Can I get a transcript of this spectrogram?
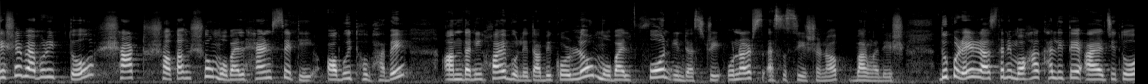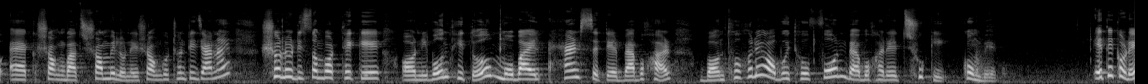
দেশে ব্যবহৃত ষাট শতাংশ মোবাইল হ্যান্ডসেটই অবৈধভাবে আমদানি হয় বলে দাবি করল mobile phone industry owners association of Bangladesh. দুপুরে রাজধানী মহাখালীতে আয়োজিত এক সংবাদ সম্মেলনে সংগঠনটি জানায়, ষোলো ডিসেম্বর থেকে অনিবন্ধিত মোবাইল হ্যান্ডসেটের ব্যবহার বন্ধ হলে অবৈধ ফোন ব্যবহারের ঝুঁকি কমবে। এতে করে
